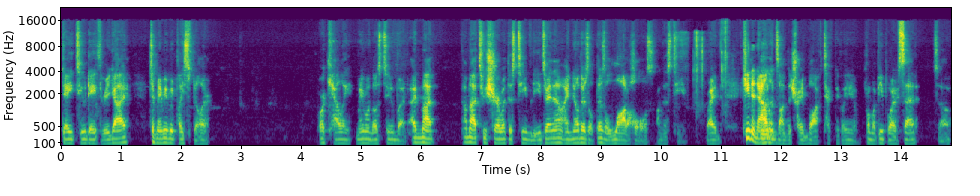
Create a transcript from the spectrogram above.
day two, day three guy to maybe replace Spiller or Kelley, maybe one of those two. But I'm not I'm not too sure what this team needs right now. I know there's a there's a lot of holes on this team, right? Keenan mm. Allen's on the trade block technically, from what people have said. So,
